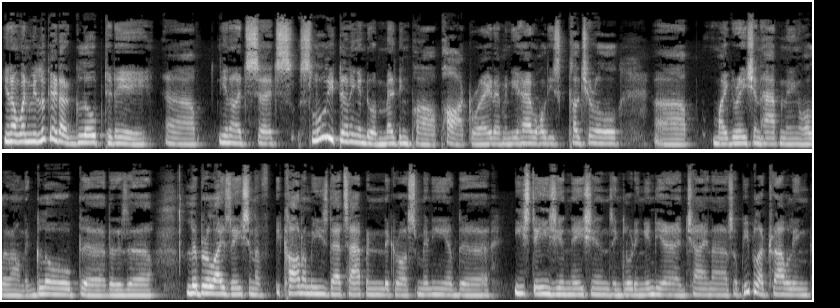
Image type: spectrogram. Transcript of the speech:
you know, when we look at our globe today, uh, you know, it's uh, it's slowly turning into a melting pot, right? I mean, you have all these cultural uh, migration happening all around the globe. Uh, there is a liberalization of economies that's happened across many of the East Asian nations, including India and China. So people are traveling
